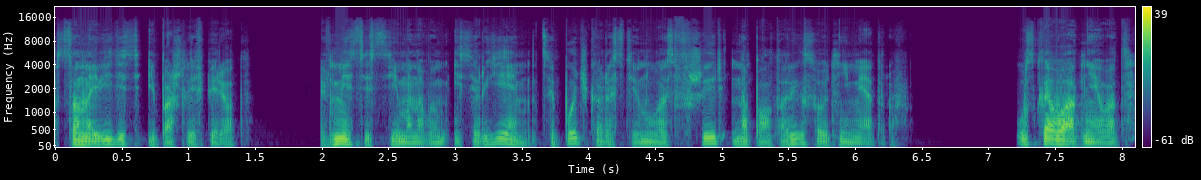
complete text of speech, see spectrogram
Становитесь и пошли вперед. Вместе с Симоновым и Сергеем цепочка растянулась вширь на полторы сотни метров. Узковат невод.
